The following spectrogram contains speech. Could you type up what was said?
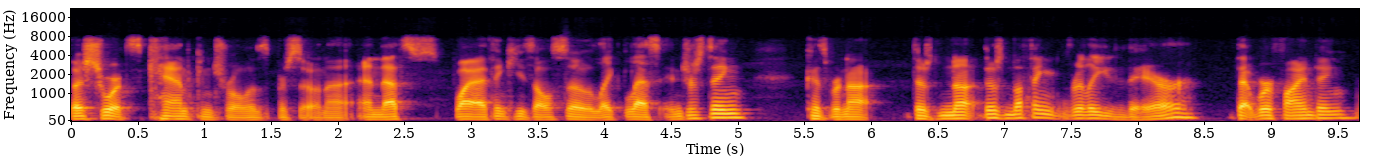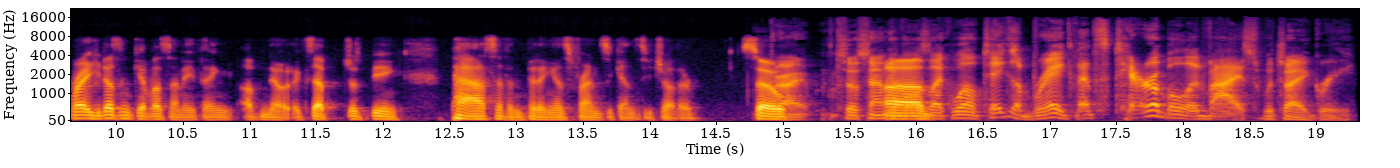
But Schwartz can control his persona, and that's why I think he's also like less interesting because we're not there's not there's nothing really there that we're finding. Right? He doesn't give us anything of note except just being passive and pitting his friends against each other. So Right. So Sandoval's Um, like, well, take a break. That's terrible advice, which I agree.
